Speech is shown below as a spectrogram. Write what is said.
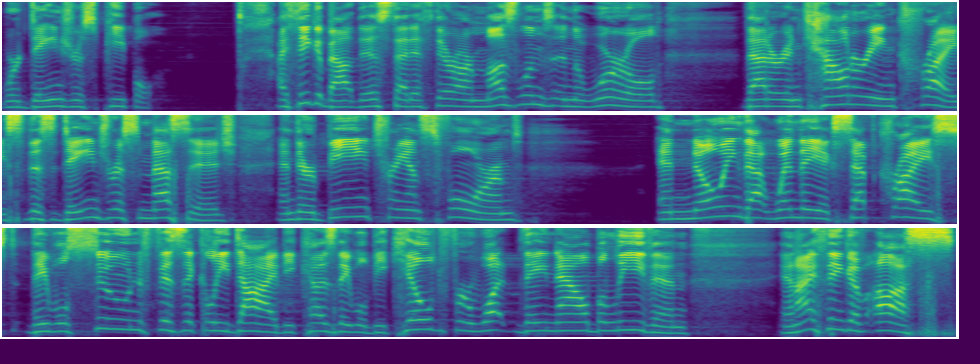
We're dangerous people. I think about this that if there are Muslims in the world that are encountering Christ, this dangerous message, and they're being transformed, and knowing that when they accept Christ, they will soon physically die because they will be killed for what they now believe in. And I think of us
